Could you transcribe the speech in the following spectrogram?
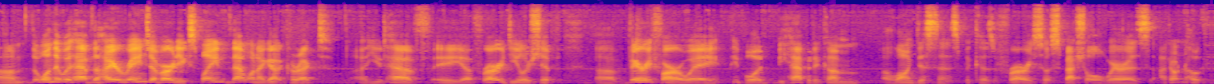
Um, the one that would have the higher range, I've already explained. That one I got correct. Uh, you'd have a, a Ferrari dealership uh, very far away. People would be happy to come a long distance because a Ferrari's so special, whereas I don't know if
